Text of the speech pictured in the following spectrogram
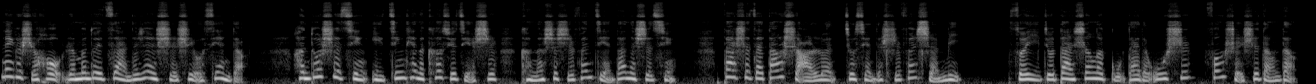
那个时候，人们对自然的认识是有限的，很多事情以今天的科学解释可能是十分简单的事情，但是在当时而论就显得十分神秘，所以就诞生了古代的巫师、风水师等等。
